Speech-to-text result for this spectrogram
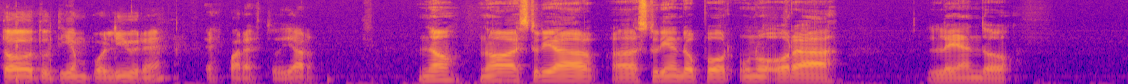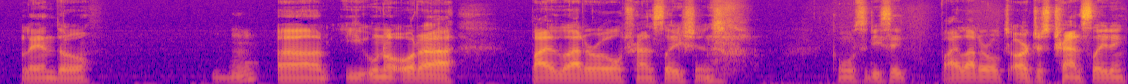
Todo tu tiempo libre es para estudiar. No, no, estudiar, ah, estudiando por una hora leyendo, leyendo um, y una hora bilateral translation. ¿Cómo se dice bilateral? Or just translating.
